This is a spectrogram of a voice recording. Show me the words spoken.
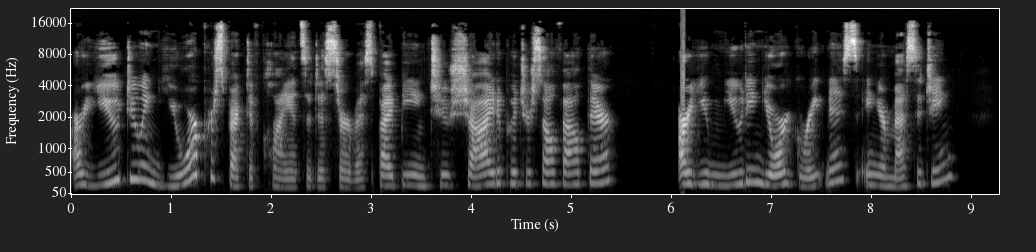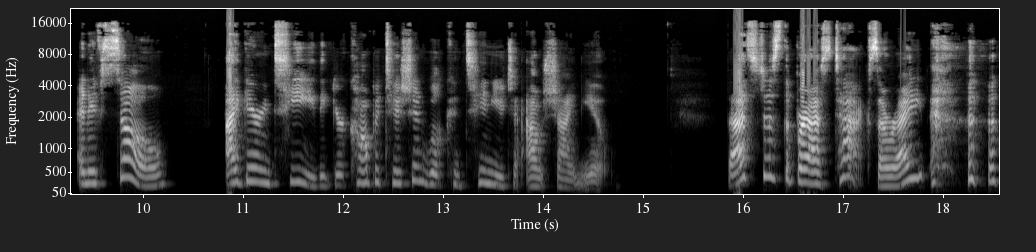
Are you doing your prospective clients a disservice by being too shy to put yourself out there? Are you muting your greatness in your messaging? And if so, I guarantee that your competition will continue to outshine you. That's just the brass tacks, all right?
